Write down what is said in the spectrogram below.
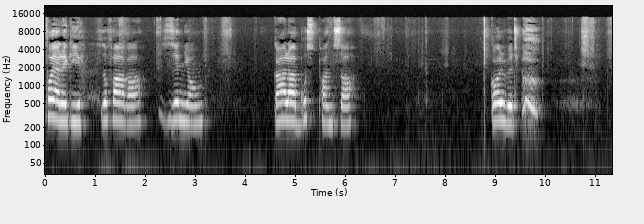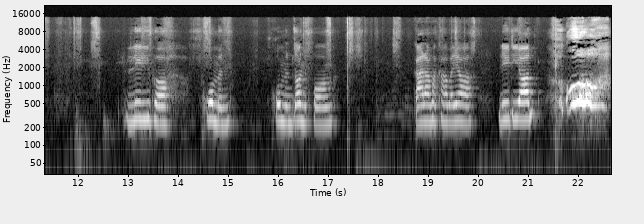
Feuerenergie, Sofara, Sinjong, Gala Brustpanzer, Golbit, Lilipa, Frummen, Frummen Sonnenform, Gala Makabaya, Ledian. Oh!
